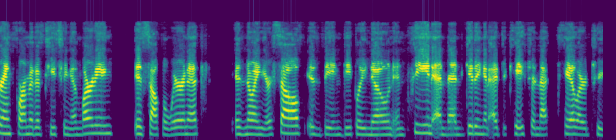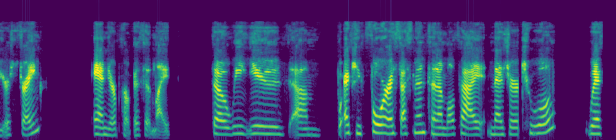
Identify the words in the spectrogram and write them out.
transformative teaching and learning is self awareness. Is knowing yourself, is being deeply known and seen, and then getting an education that's tailored to your strengths and your purpose in life. So we use um, actually four assessments and a multi-measure tool with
